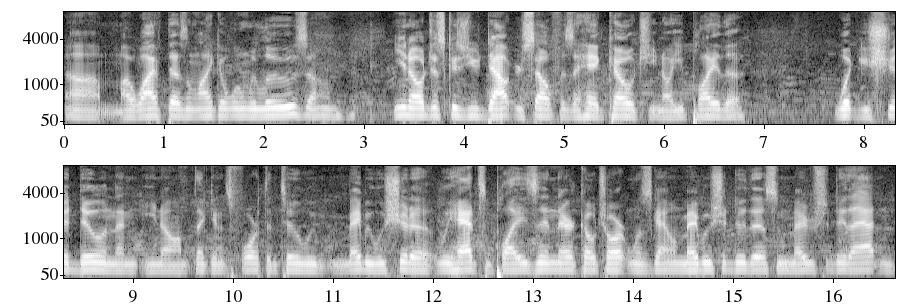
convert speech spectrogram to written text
Um, my wife doesn't like it when we lose. Um, you know, just because you doubt yourself as a head coach, you know, you play the what you should do, and then you know I'm thinking it's fourth and two. We maybe we should have we had some plays in there. Coach Horton was going, maybe we should do this and maybe we should do that, and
